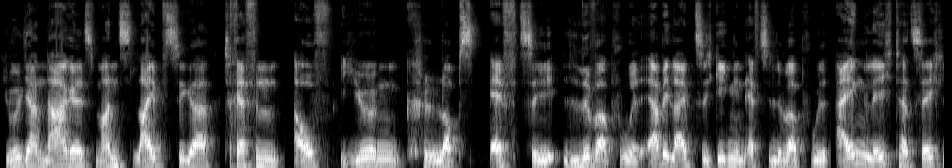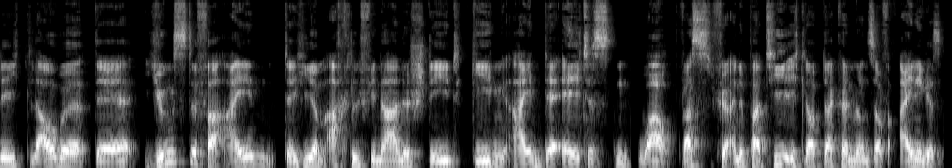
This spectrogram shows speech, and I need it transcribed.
Julian Nagelsmanns Leipziger treffen auf Jürgen Klopps FC Liverpool. RB Leipzig gegen den FC Liverpool. Eigentlich tatsächlich, glaube der jüngste Verein, der hier im Achtelfinale steht, gegen einen der ältesten. Wow, was für eine Partie. Ich glaube, da können wir uns auf einiges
